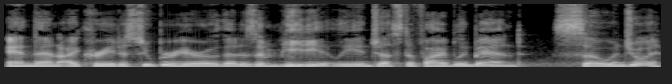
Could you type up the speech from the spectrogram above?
and then I create a superhero that is immediately and justifiably banned. So enjoy.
